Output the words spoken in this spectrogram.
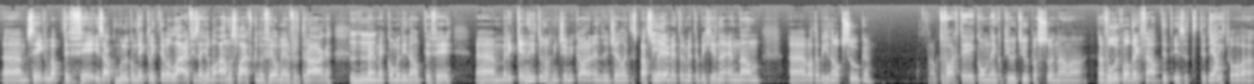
Ehm, zeker omdat op tv is dat ook moeilijk om die klik te hebben. Live is dat helemaal anders. Live kunnen veel meer verdragen mhm. bij, met comedy dan op tv. Ehm, maar ik kende die toen nog niet, Jimmy Carr en Anthony Jeselnik. Dus pas mee met, er, met te beginnen en dan eh, wat te beginnen opzoeken. En ook toevallig tegenkom, denk ik op YouTube of zo. En dan, eh, en dan voelde ik wel direct van, ja, dit is het. Dit Ja. is echt wel... eh,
